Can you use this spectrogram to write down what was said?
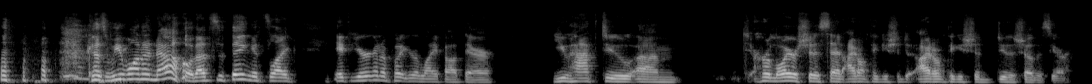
Because we want to know. That's the thing. It's like if you're gonna put your life out there, you have to. um Her lawyer should have said, "I don't think you should. I don't think you should do the show this year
